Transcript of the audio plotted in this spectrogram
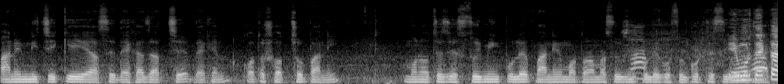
পানির নিচে কে আছে দেখা যাচ্ছে দেখেন কত স্বচ্ছ পানি। মনে হচ্ছে যে সুইমিং পুলের পানির মতো আমরা সুইমিং পুলে গোসল করতেছি এই মুহূর্তে একটা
